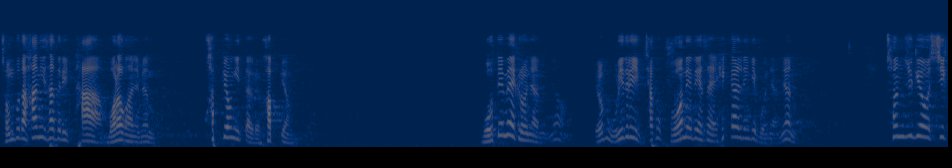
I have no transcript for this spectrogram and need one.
전부 다 한의사들이 다 뭐라고 하냐면 화병이 있다 그래요. 화병. 뭐 때문에 그러냐면요. 여러분, 우리들이 자꾸 구원에 대해서 헷갈리는 게 뭐냐면 천주교식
